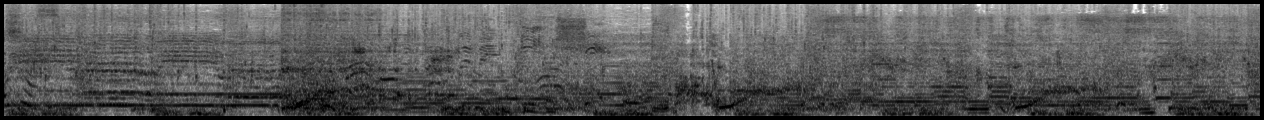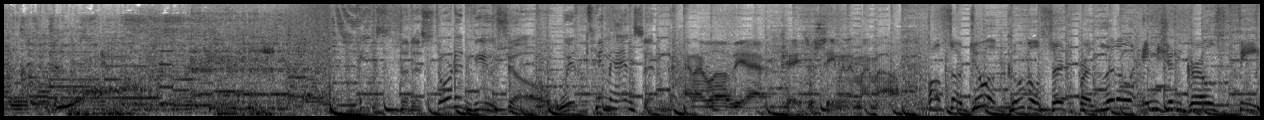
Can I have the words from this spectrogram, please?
Tim Henson. and I love the aftertaste of semen in my mouth. Also, do a Google search for little Asian girls' feet.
